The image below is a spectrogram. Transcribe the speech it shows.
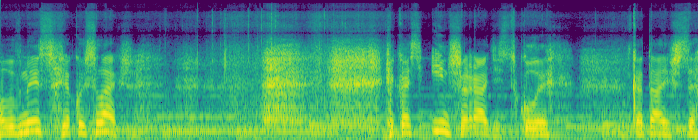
Але вниз якось легше. Якась інша радість, коли катаєшся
